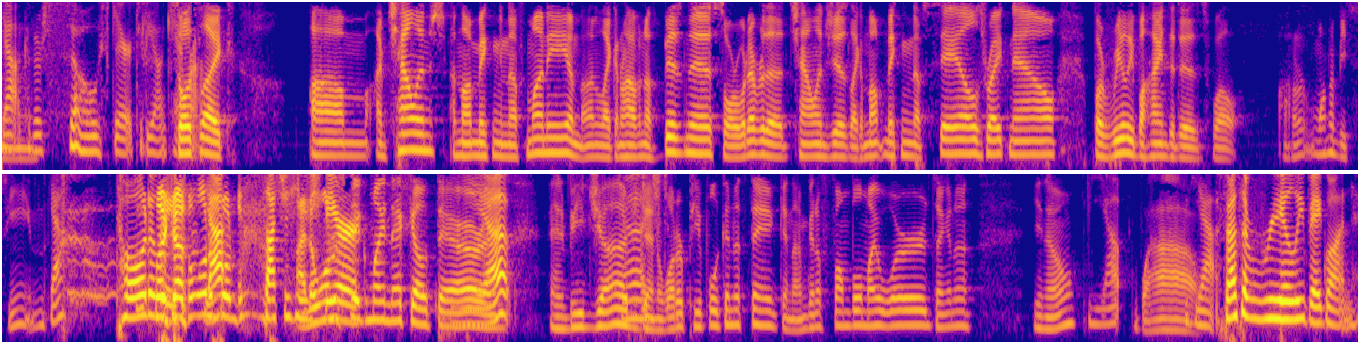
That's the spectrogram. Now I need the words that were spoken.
Yeah, because they're so scared to be on camera. So it's like, um, I'm challenged. I'm not making enough money. I'm not, like I don't have enough business or whatever the challenge is. Like I'm not making enough sales right now. But really behind it is, well, I don't want to be seen. yeah, totally. Like I don't want yeah, to. Put, it's such a huge I don't want to stick my neck out there. Yep. And, and be judged, Judged. And what are people gonna think? And I'm gonna fumble my words. I'm gonna, you know. Yep. Wow. Yeah. So that's a really big one.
